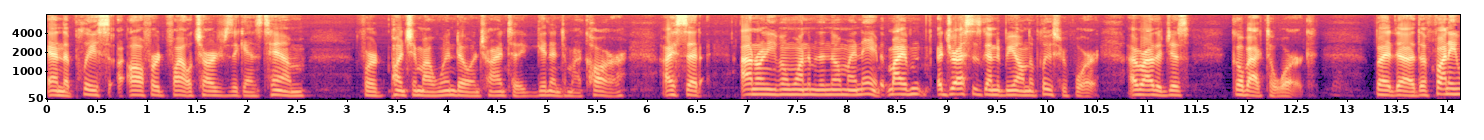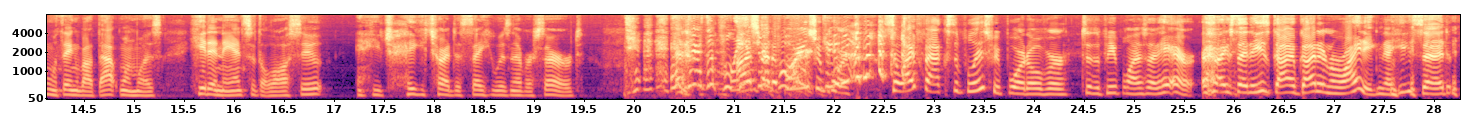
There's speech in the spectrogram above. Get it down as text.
And the police offered file charges against him for punching my window and trying to get into my car. I said, I don't even want him to know my name. My address is going to be on the police report. I'd rather just go back to work. But uh, the funny thing about that one was he didn't answer the lawsuit, and he he tried to say he was never served. and there's a police I've got report. a police report. so I faxed the police report over to the people. And I said, "Here," I said, "He's got I've got it in writing Now he said."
